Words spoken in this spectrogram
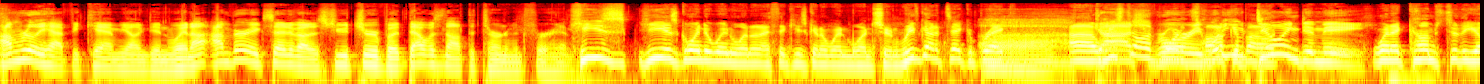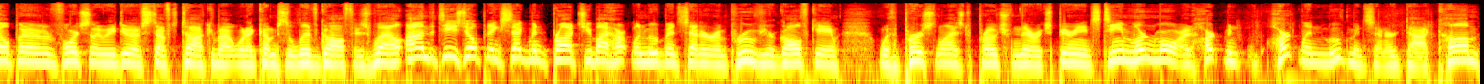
I'm really happy Cam Young didn't win. I, I'm very excited about his future, but that was not the tournament for him. He's he is going to win one, and I think he's going to win one soon. We've got to take a break. Uh, we Gosh, still have more to Rory, talk what are you doing to me? when it comes to the Open, and unfortunately, we do have stuff to talk about when it comes to LIV golf as well. On the Tee's opening segment, brought to you by Heartland Movement Center. Improve your golf game with a personalized approach from their experienced team. Learn more at Heartman, heartlandmovementcenter.com.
